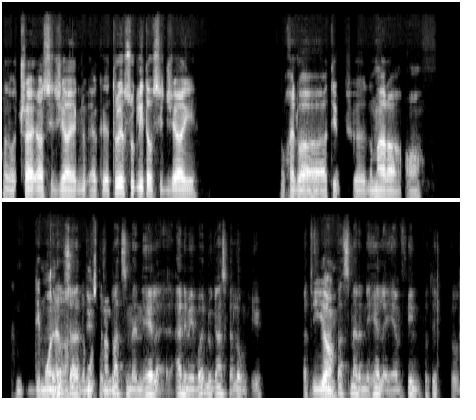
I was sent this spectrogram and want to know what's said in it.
Det var tra- ja, CGI. Jag, jag, jag tror jag såg lite av CGI. Och själva typ eh, de här ja, Men demonerna. också att du får plats med en hela... Animen var ändå ganska lång ju. Att du Ja. får plats med den i hela i en film på typ, vad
